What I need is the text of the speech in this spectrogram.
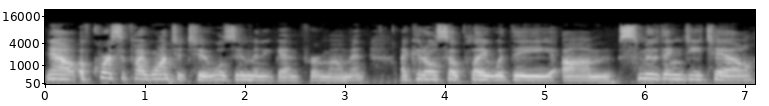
Now, of course, if I wanted to, we'll zoom in again for a moment. I could also play with the um, smoothing detail.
